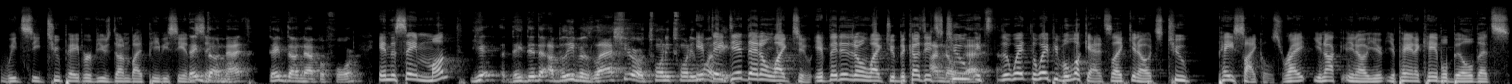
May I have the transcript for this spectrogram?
we'd see two pay per views done by PBC. In They've the done month. that. They've done that before in the same month. Yeah, they did. That, I believe it was last year or 2021. If they, they did, they don't like to. If they did, they don't like to because it's two. That. It's the way the way people look at it. It's like you know, it's two pay cycles, right? You're not, you know, you're, you're paying a cable bill that's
